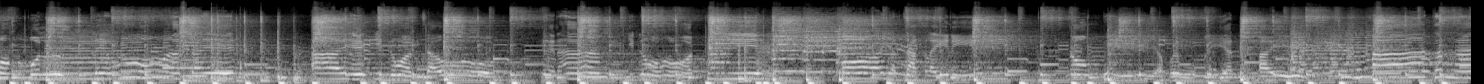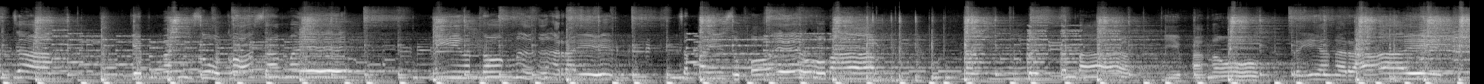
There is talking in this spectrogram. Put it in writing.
มองมนเลวหัวใจอายคิดหอดเจ้าเกิดอ้างคิดหอดพี่บ่อยากจากไหลนี้น้องพี่อย่าเพิ่งเปลี่ยนไป มาทำงานจ้างเก็บเงินสู้ขอสามเมมีเงินทองเมื่อไร จะไปสู่ขอเอวบางนั่งเบิ้งตาตาหยิบอ่างเอาเรียงอะไราไหลส่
